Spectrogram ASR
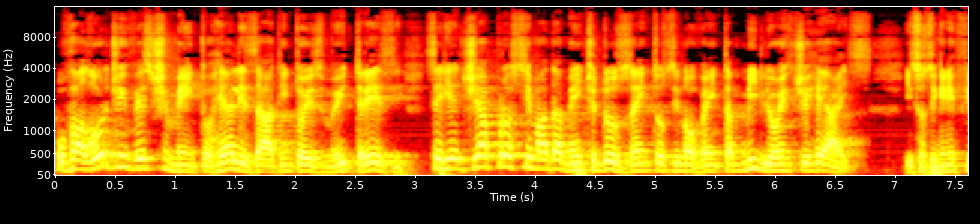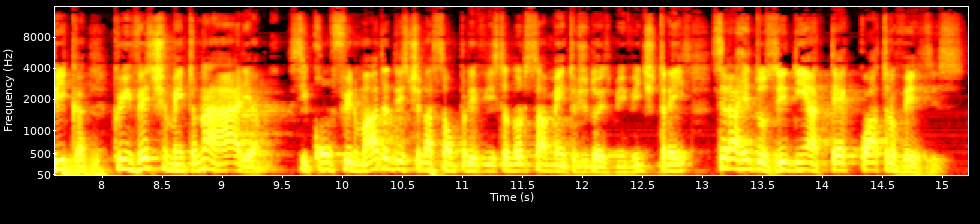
o valor de investimento realizado em 2013 seria de aproximadamente 290 milhões de reais. Isso significa que o investimento na área, se confirmada a destinação prevista no orçamento de 2023, será reduzido em até quatro vezes.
